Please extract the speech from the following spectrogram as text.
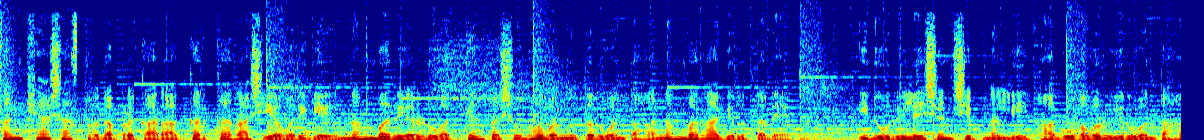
ಸಂಖ್ಯಾಶಾಸ್ತ್ರದ ಪ್ರಕಾರ ಕರ್ಕ ರಾಶಿಯವರಿಗೆ ನಂಬರ್ ಎರಡು ಅತ್ಯಂತ ಶುಭವನ್ನು ತರುವಂತಹ ನಂಬರ್ ಆಗಿರುತ್ತದೆ. ಇದು ರಿಲೇಶನ್ಶಿಪ್ನಲ್ಲಿ ಹಾಗೂ ಅವರು ಇರುವಂತಹ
